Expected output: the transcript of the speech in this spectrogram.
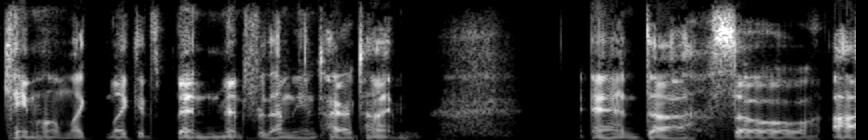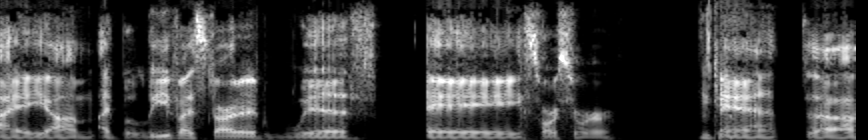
came home like like it's been meant for them the entire time. And uh, so I um, I believe I started with a sorcerer, okay. and uh,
